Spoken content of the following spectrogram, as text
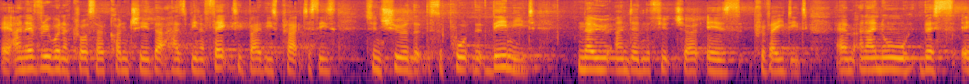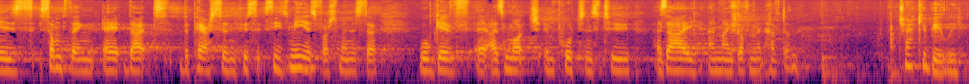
uh, and everyone across our country that has been affected by these practices to ensure that the support that they need now and in the future is provided. Um, and I know this is something uh, that the person who succeeds me as First Minister will give uh, as much importance to as I and my government have done. Jackie Bailey.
